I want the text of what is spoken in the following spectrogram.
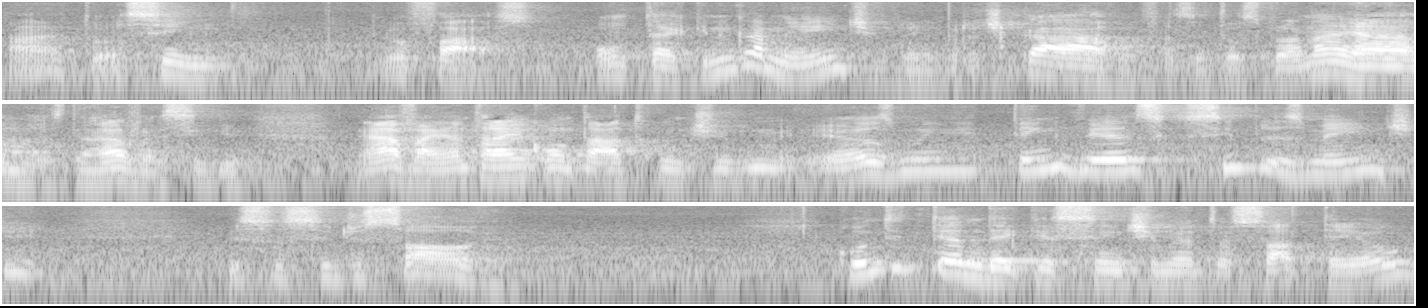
Tá? Então assim, eu faço? Bom, tecnicamente, vem praticar, vai fazer teus pranayamas, né? vai, seguir, né? vai entrar em contato contigo mesmo e tem vezes que simplesmente isso se dissolve. Quando entender que esse sentimento é só teu,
